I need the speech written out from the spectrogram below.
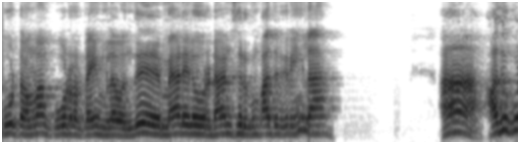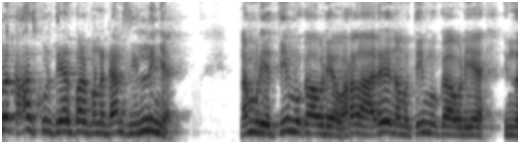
கூட்டம்லாம் கூடுற டைம்ல வந்து மேடையில ஒரு டான்ஸ் இருக்கும். பார்த்துருக்கிறீங்களா? ஆ அது கூட காசு கொடுத்து ஏற்பாடு பண்ண டான்ஸ் இல்லைங்க. நம்முடைய திமுகவுடைய வரலாறு நம்ம திமுகவுடைய இந்த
